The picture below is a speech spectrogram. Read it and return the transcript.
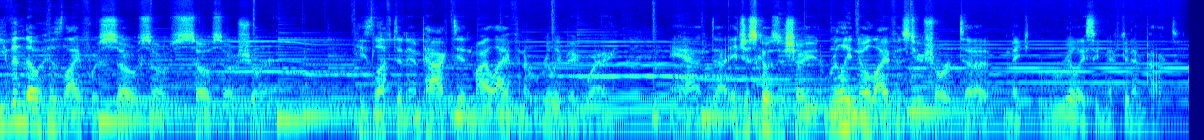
Even though his life was so, so, so, so short, he's left an impact in my life in a really big way. And uh, it just goes to show you really no life is too short to make really significant impact.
